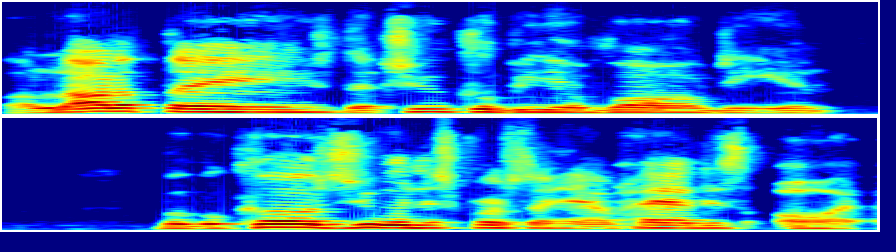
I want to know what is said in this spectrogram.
a lot of things that you could be involved in, but because you and this person have had this art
